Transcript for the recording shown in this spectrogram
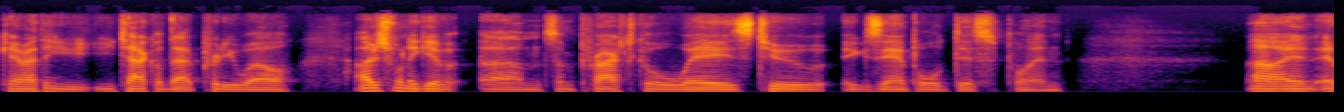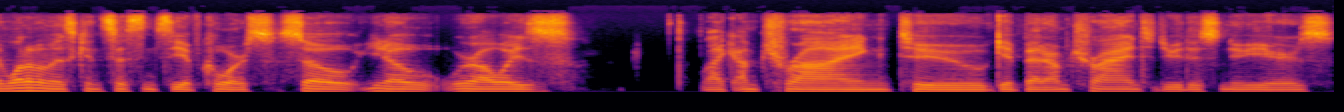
Cam, I think you, you tackled that pretty well. I just want to give um, some practical ways to example discipline. Uh, and, and one of them is consistency, of course. So, you know, we're always like, I'm trying to get better. I'm trying to do this New Year's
